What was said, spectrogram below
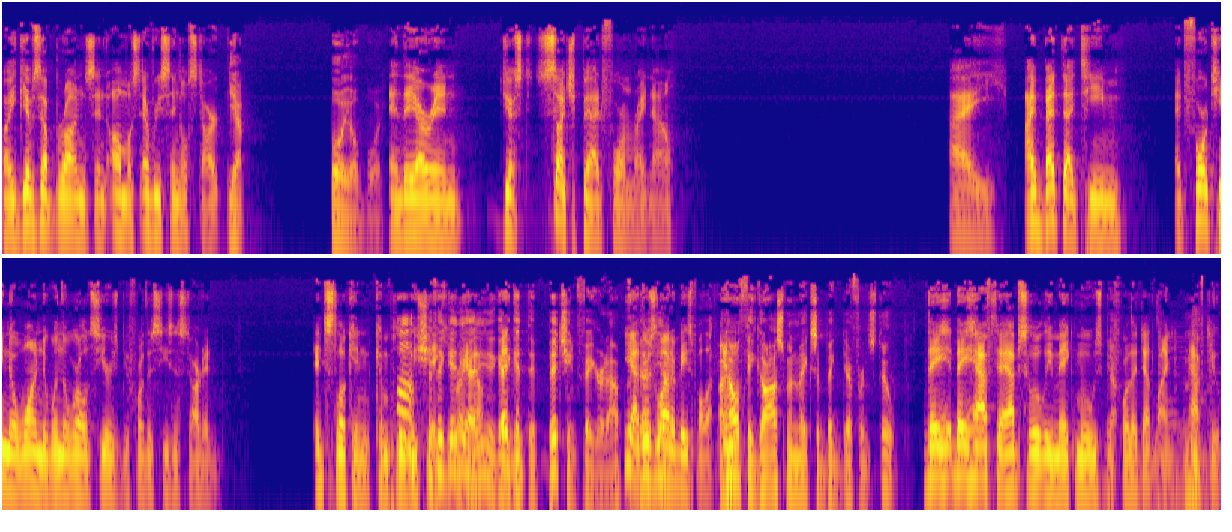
Uh, he gives up runs in almost every single start. Yep. Boy, oh boy. And they are in just such bad form right now. I I bet that team at 14 to 1 to win the World Series before the season started. It's looking completely Well, shaky think, right yeah, now. you got to get the pitching figured out. Yeah, there's a lot of baseball left. A And- healthy Gausman makes a big difference too. They they have to absolutely make moves before the deadline. Have to.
